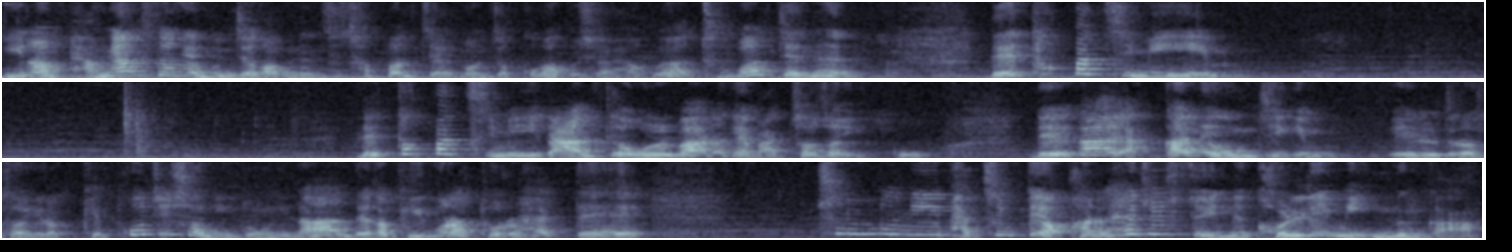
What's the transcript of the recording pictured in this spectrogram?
이런 방향성에 문제가 없는지 첫 번째 먼저 꼽아 보셔야 하고요. 두 번째는 내 턱받침이 내 턱받침이 나한테 올바르게 맞춰져 있고 내가 약간의 움직임 예를 들어서 이렇게 포지션 이동이나 내가 비브라토를 할 때 충분히 받침대 역할을 해줄 수 있는 걸림이 있는가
